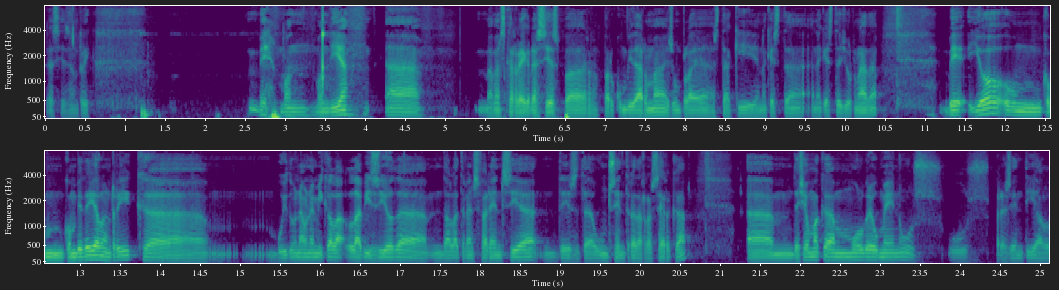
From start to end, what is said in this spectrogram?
Gràcies, Enric. Bé, bon, bon dia. Uh, abans que res, gràcies per, per convidar-me. És un plaer estar aquí en aquesta, en aquesta jornada. Bé, jo, com, com bé deia l'Enric, eh, vull donar una mica la, la visió de, de la transferència des d'un centre de recerca. Um, Deixeu-me que molt breument us, us presenti el,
